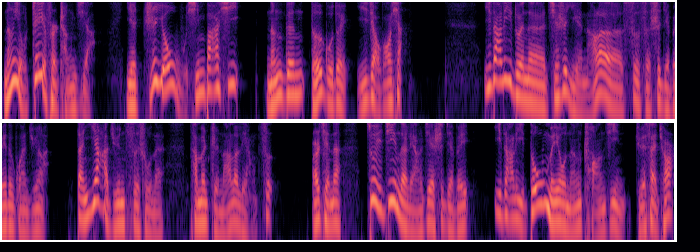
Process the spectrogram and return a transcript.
能有这份成绩啊，也只有五星巴西能跟德国队一较高下。意大利队呢，其实也拿了四次世界杯的冠军啊。但亚军次数呢，他们只拿了两次，而且呢，最近的两届世界杯，意大利都没有能闯进决赛圈，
